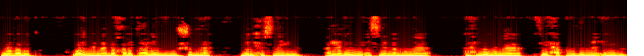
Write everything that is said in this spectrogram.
وغلط وإنما دخلت عليهم الشبهة بالحصنين اللذين أسلمهما أهلهما في حقن دمائهم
